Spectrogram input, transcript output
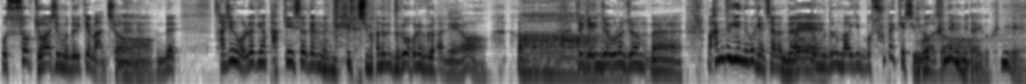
뭐 수석 좋아하시는 분들이 꽤 많죠. 네네. 근데 사실 원래 그냥 밖에 있어야 되는 애들이 집 안으로 들어오는 거 아니에요. 저 개인적으로는 좀, 네. 뭐 한두 개 있는 거 괜찮은데 네. 어떤 분들은 막, 막 수백 개씩 이거 모아서 큰일입니다, 이거 큰일이에요.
